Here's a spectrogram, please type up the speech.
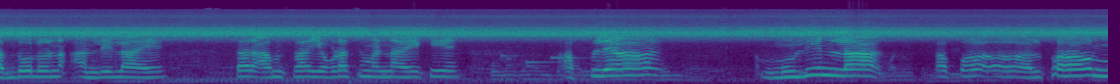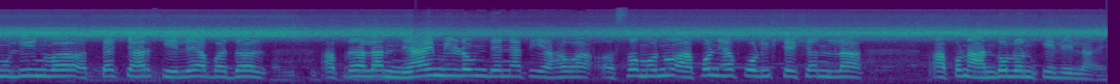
आंदोलन आणलेलं आहे. तर आमचा एवढाच म्हणणं आहे की आपल्या मुलींना अप अल्प मुलींवर अत्याचार केल्याबद्दल आपल्याला न्याय मिळवून देण्यात यावा असं म्हणून आपण ह्या पोलीस स्टेशनला आपण आंदोलन केलेलं आहे.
